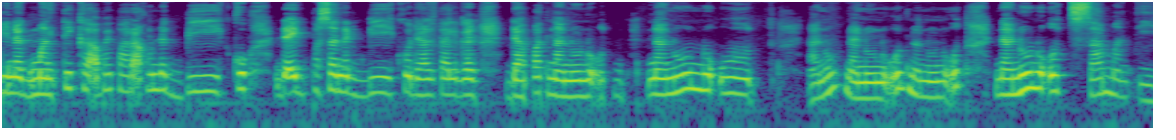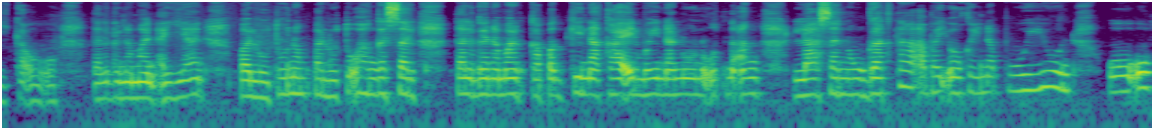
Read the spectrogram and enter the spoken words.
pinagmantika. Abay, para ako nagbiko. Daig pa sa nagbiko dahil talaga dapat nanunuot, nanunuot, ano, nanunuot, nanunuot, nanunuot sa mantika. Oo, talaga naman, ayan, paluto ng paluto hanggang sa talaga naman kapag kinakain mo, nanunuot na ang lasa ng gata, abay okay na po yun. Oo,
